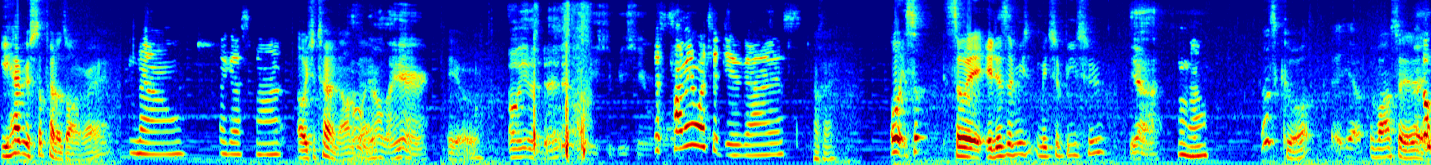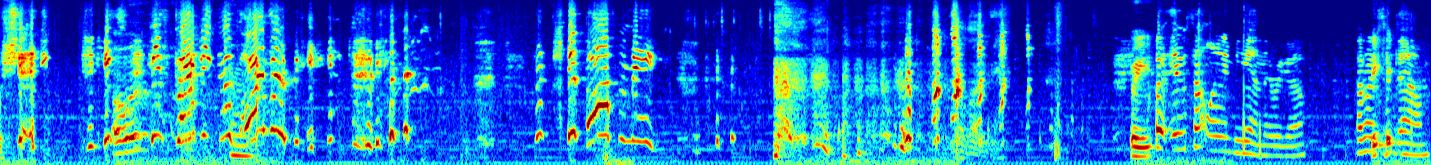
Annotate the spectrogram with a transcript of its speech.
You have your subtitles on, right? No, I guess not. Oh, you should turn it on Oh, then. y'all are here. Ew. Oh yeah, that is Mitsubishi. Just tell me what to do, guys. Okay. Oh, wait, so so it, it is a Mi- Mitsubishi? Yeah. I don't know. That's cool. Uh, Yeah, Vaughn said it is. Oh shit! He's, Oh. he's backing up over me! Get off of me! Wait, But it's not letting me in. There we go. How do I It- sit down?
